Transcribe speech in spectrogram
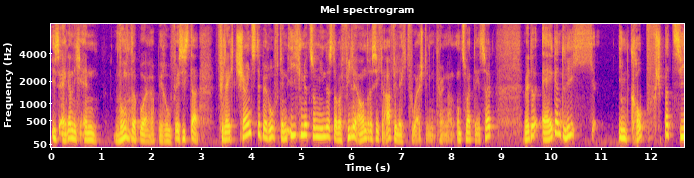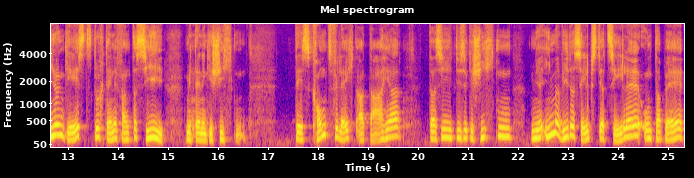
ist eigentlich ein wunderbarer Beruf. Es ist der vielleicht schönste Beruf, den ich mir zumindest, aber viele andere sich auch vielleicht vorstellen können. Und zwar deshalb, weil du eigentlich im Kopf spazieren gehst durch deine Fantasie mit deinen Geschichten. Das kommt vielleicht auch daher, dass ich diese Geschichten mir immer wieder selbst erzähle und dabei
